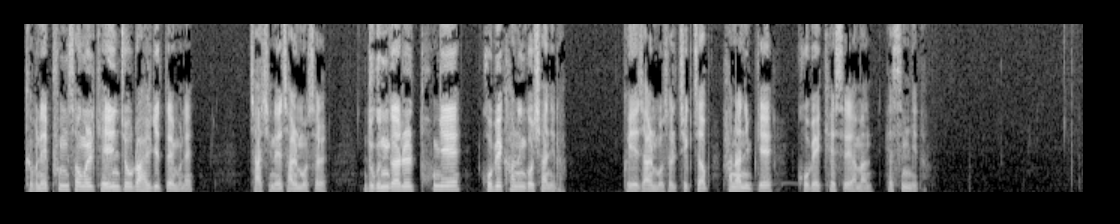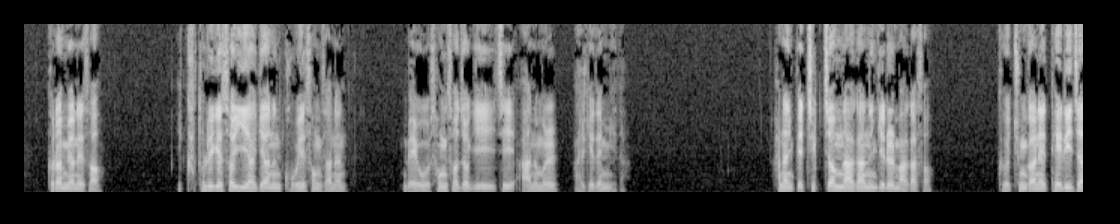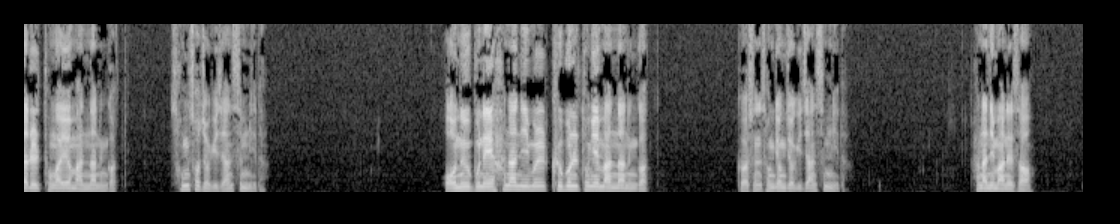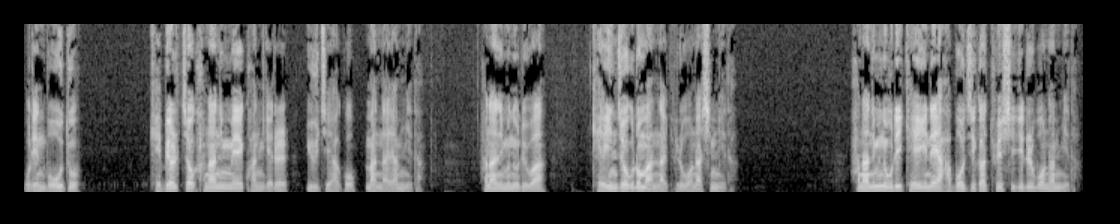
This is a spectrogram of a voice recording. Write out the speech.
그분의 품성을 개인적으로 알기 때문에 자신의 잘못을 누군가를 통해 고백하는 것이 아니라 그의 잘못을 직접 하나님께 고백했어야만 했습니다. 그런 면에서 이 카톨릭에서 이야기하는 고해 성사는 매우 성서적이지 않음을 알게 됩니다. 하나님께 직접 나가는 길을 막아서 그 중간에 대리자를 통하여 만나는 것 성서적이지 않습니다. 어느 분의 하나님을 그분을 통해 만나는 것 그것은 성경적이지 않습니다. 하나님 안에서 우린 모두 개별적 하나님의 관계를 유지하고 만나야 합니다. 하나님은 우리와 개인적으로 만나기를 원하십니다. 하나님은 우리 개인의 아버지가 되시기를 원합니다.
